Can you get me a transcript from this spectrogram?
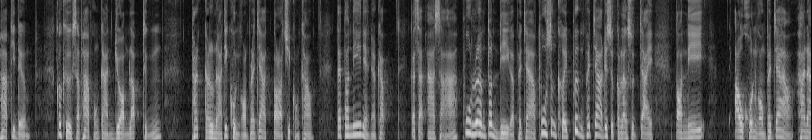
ภาพที่เดิม ก็คือสภาพของการยอมรับถึงพระกรุณาธิคุณของพระเจ้าตลอดชีวิตของเขา แต่ตอนนี้เนี่ยนะครับ กษัตริย์อาสาผู้เริ่มต้นดีกับพระเจ้า ผู้ซึ่งเคยพึ่งพระเจ้าด้วยสุดกำลังสุดใจ ตอนนี้เอาคนของพระเจ้าฮานา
